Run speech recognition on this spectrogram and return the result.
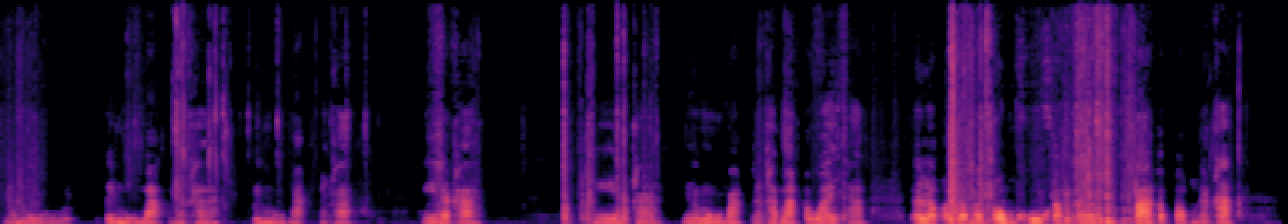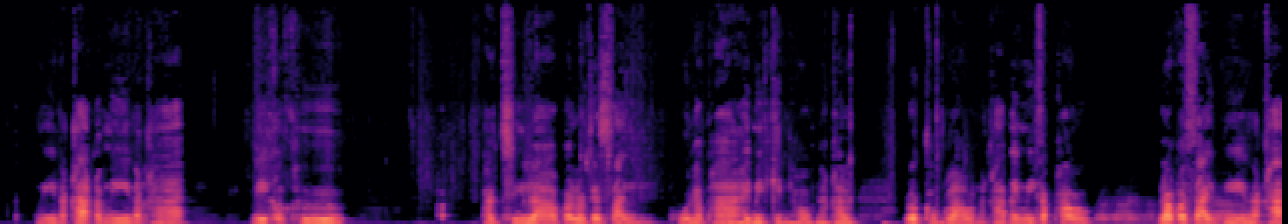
เนื้อหมูเป็นหมูหมักนะคะ เป็นหมูหมักนะคะ นี่นะคะ นี่นะคะ เนื้อหมูหมักนะคะ หมักเอาไว้ค่ะ แล้วเราก็จะมาต้มคู่กับปลากระป๋องนะคะนี่นะคะก็มีนะคะ นี่ก็คือ ผักชีลาวก็เราจะใส่โหระพาให้มีกลิ่นหอมนะคะรสของเรานะคะ ไม่มีกะเพราเราก็ใส่นี่นะคะ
